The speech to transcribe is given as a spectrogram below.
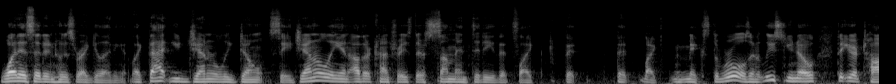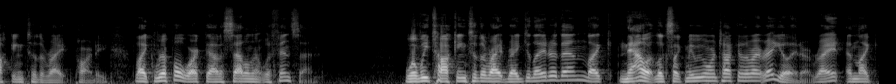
what is it and who's regulating it. Like that you generally don't see. Generally in other countries there's some entity that's like that that like makes the rules and at least you know that you're talking to the right party. Like Ripple worked out a settlement with FinCEN were we talking to the right regulator then? Like now it looks like maybe we weren't talking to the right regulator, right? And like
